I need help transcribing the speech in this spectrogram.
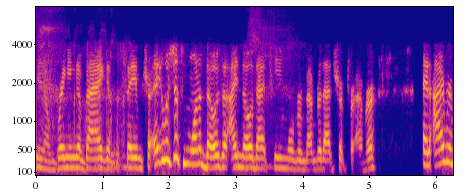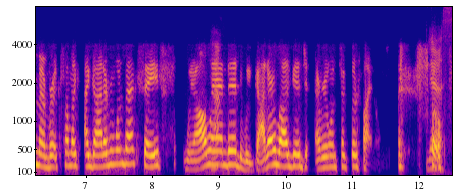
you know, bringing a bag in the same trip. It was just one of those that I know that team will remember that trip forever. And I remember it because I'm like, I got everyone back safe. We all landed. We got our luggage. Everyone took their finals. so Yes.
